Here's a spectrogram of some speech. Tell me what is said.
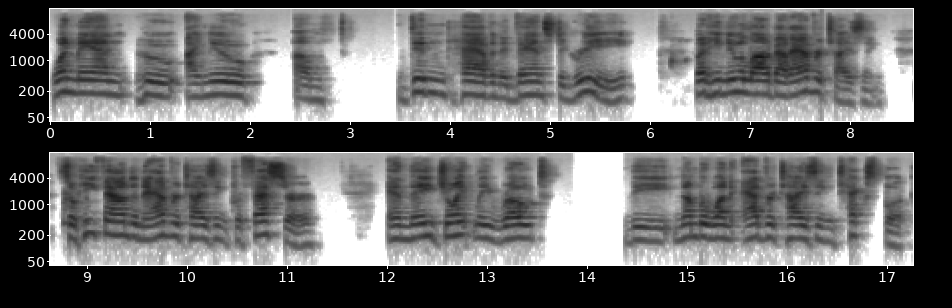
One man who I knew um, didn't have an advanced degree, but he knew a lot about advertising. So he found an advertising professor and they jointly wrote the number one advertising textbook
